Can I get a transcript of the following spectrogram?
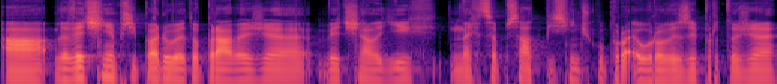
A ve většině případů je to právě, že většina lidí nechce psát písničku pro Eurovizi, protože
